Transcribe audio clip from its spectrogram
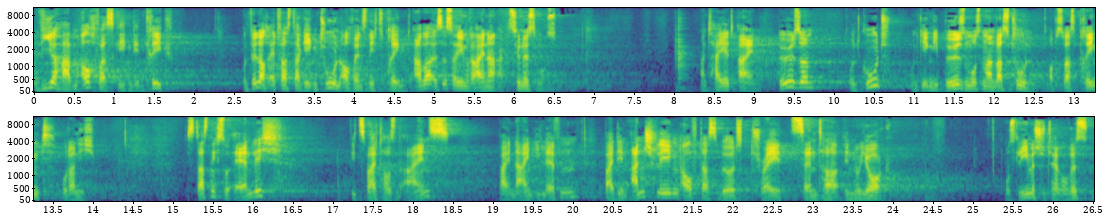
wir haben auch was gegen den Krieg und will auch etwas dagegen tun, auch wenn es nichts bringt. Aber es ist eben reiner Aktionismus. Man teilt ein. Böse und gut und gegen die Bösen muss man was tun, ob es was bringt oder nicht. Ist das nicht so ähnlich wie 2001 bei 9-11, bei den Anschlägen auf das World Trade Center in New York? Muslimische Terroristen.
